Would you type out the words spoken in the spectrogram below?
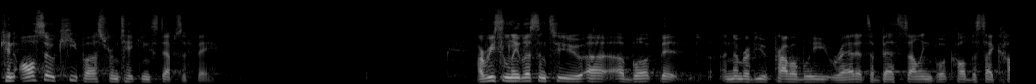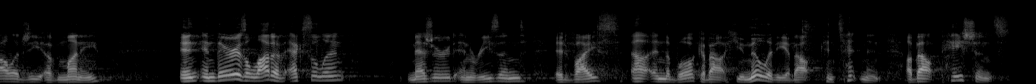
can also keep us from taking steps of faith. I recently listened to a, a book that a number of you have probably read. It's a best selling book called The Psychology of Money. And, and there is a lot of excellent, measured, and reasoned advice uh, in the book about humility, about contentment, about patience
